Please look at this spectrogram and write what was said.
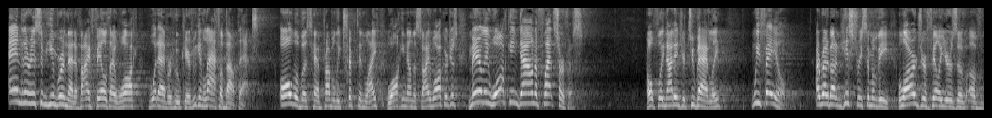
And there is some humor in that. If I fail as I walk, whatever, who cares? We can laugh about that. All of us have probably tripped in life walking down the sidewalk or just merely walking down a flat surface. Hopefully, not injured too badly. We fail. I read about in history some of the larger failures of, of,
